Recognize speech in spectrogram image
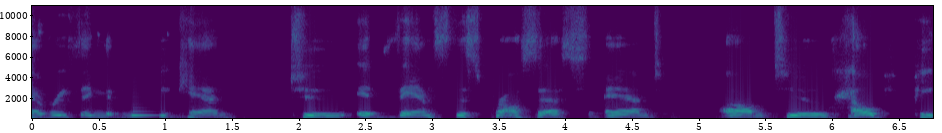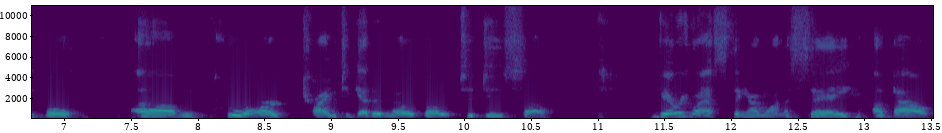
everything that we can to advance this process and um, to help people um, who are trying to get a no vote to do so. Very last thing I want to say about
